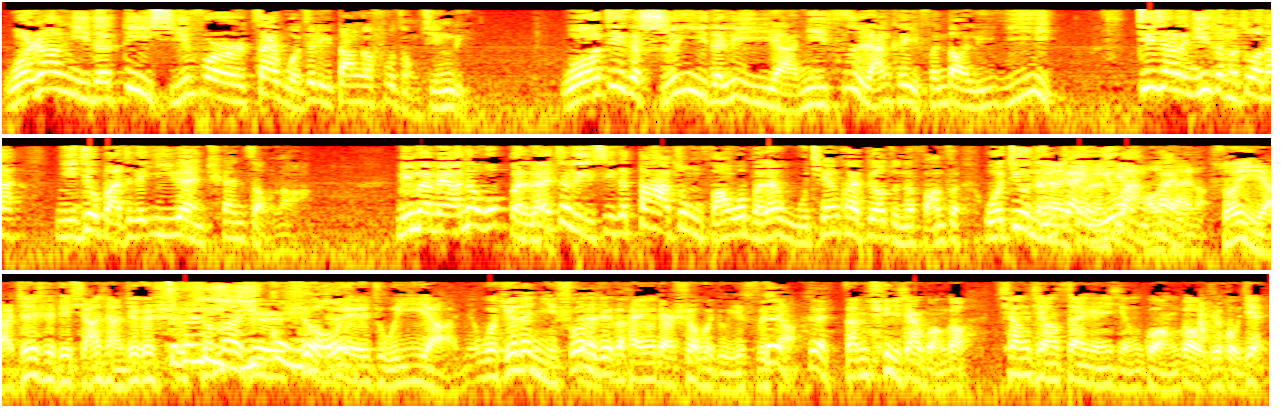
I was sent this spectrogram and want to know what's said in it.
我让你的弟媳妇儿在我这里当个副总经理，我这个十亿的利益啊，你自然可以分到一一亿。接下来你怎么做呢？你就把这个医院圈走了，明白没有？那我本来这里是一个大众房，我本来五千块标准的房子，我就能盖一万块了。所以啊，真是得想想这个这个什么是利益共谋社会主义啊？我觉得你说的这个还有点社会主义思想。对对咱们去一下广告，锵锵三人行，广告之后见。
